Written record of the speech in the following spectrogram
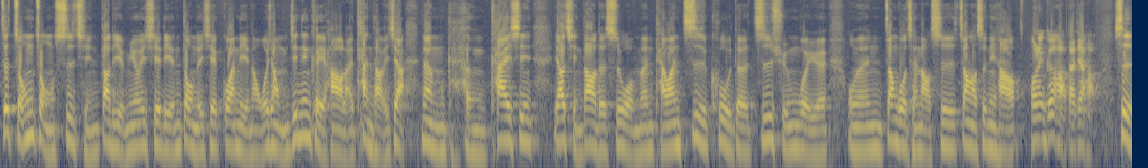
这种种事情到底有没有一些联动的一些关联呢？我想我们今天可以好好来探讨一下。那我们很开心邀请到的是我们台湾智库的咨询委员，我们张国成老师，张老师你好。好，洪林哥好，大家好。是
